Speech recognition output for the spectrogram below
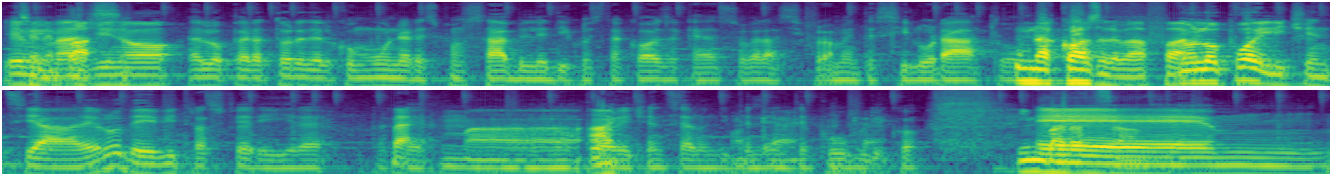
Io mi immagino l'operatore del comune responsabile di questa cosa che adesso verrà sicuramente silurato. passa. Una cosa doveva fare. Non lo puoi licenziare, lo devi trasferire. Beh, ma- non puoi ah, licenziare un dipendente ok, pubblico. Imbarazzante. Ehm,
